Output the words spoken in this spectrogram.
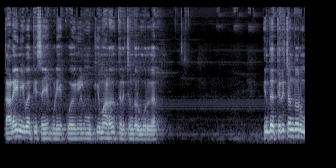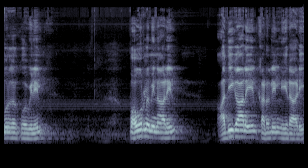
தடை நிவர்த்தி செய்யக்கூடிய கோயில்களில் முக்கியமானது திருச்செந்தூர் முருகர். இந்த திருச்செந்தூர் முருகர் கோவிலில் பௌர்ணமி நாளில் அதிகாலையில் கடலில் நீராடி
